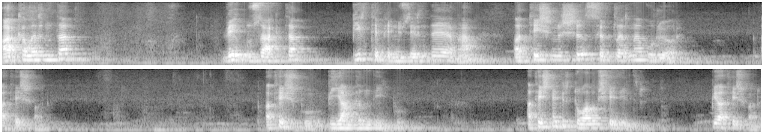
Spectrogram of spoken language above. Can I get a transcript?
Arkalarında ve uzakta bir tepenin üzerinde yanan ateşin ışığı sırtlarına vuruyor. Ateş var. Ateş bu, bir yangın değil bu. Ateş nedir? Doğal bir şey değildir. Bir ateş var.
